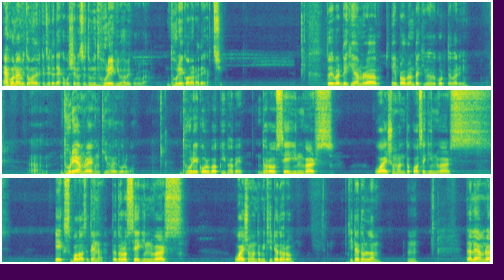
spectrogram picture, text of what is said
এখন আমি তোমাদেরকে যেটা দেখাবো সেটা হচ্ছে তুমি ধরে কীভাবে করবা। ধরে করাটা দেখাচ্ছি। তো এবার দেখি আমরা এই প্রবলেমটা কীভাবে করতে পারি। ধরে আমরা এখন কীভাবে করব? ধরে করব কীভাবে? ধরো সেক ইনভার্স ওয়াই সমান তো কসেক ইনভার্স এক্স বলা আছে, তাই না? তো ধরো সেক ইনভার্স ওয়াই সমান তুমি থিটা ধরো থিটা ধরলাম, হুম? তাহলে আমরা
